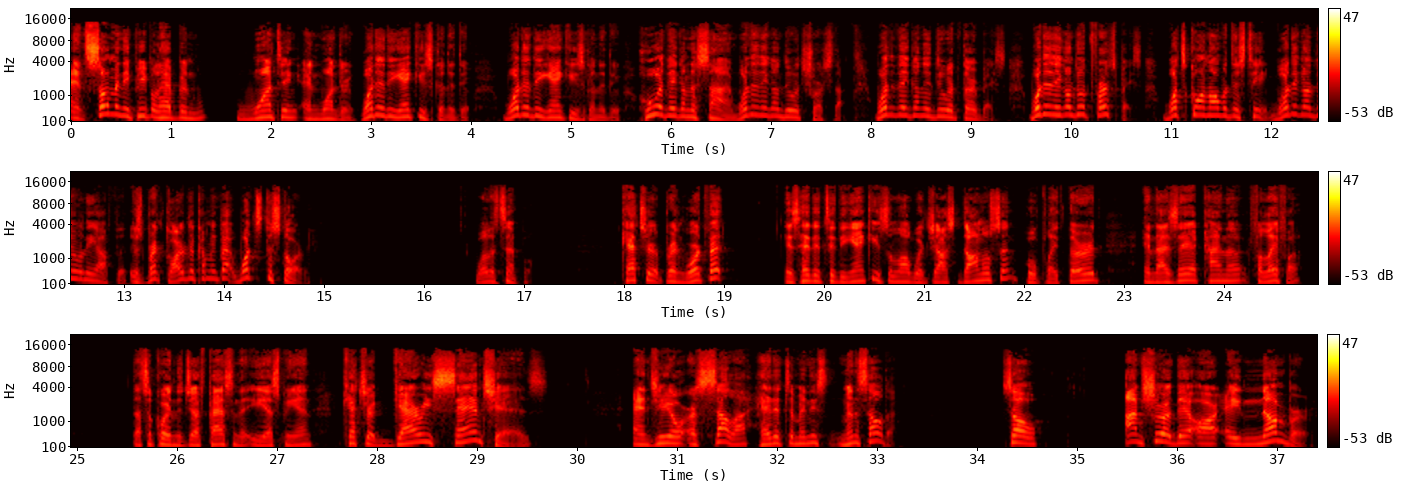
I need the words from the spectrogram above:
And so many people have been wanting and wondering what are the Yankees going to do? What are the Yankees going to do? Who are they going to sign? What are they going to do at shortstop? What are they going to do at third base? What are they going to do at first base? What's going on with this team? What are they going to do in the outfield? Is Brett Gardner coming back? What's the story? Well, it's simple. Catcher Brent Rortvedt is headed to the Yankees along with Josh Donaldson, who will play third, and Isiah Kiner Falefa. That's according to Jeff Passan at ESPN. Catcher Gary Sanchez and Gio Urshela headed to Minnesota. So I'm sure there are a number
